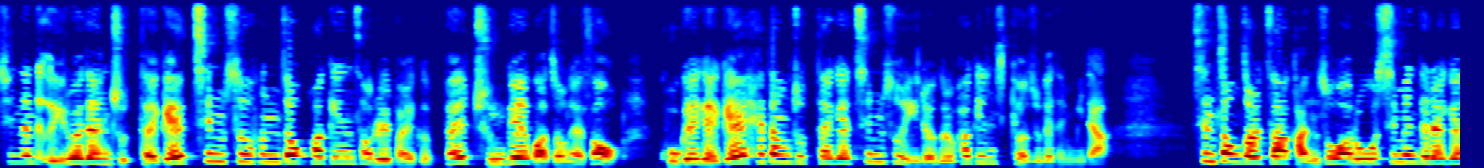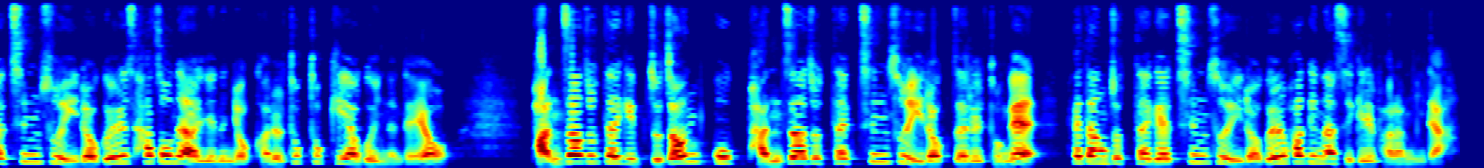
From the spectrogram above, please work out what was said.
시는 의뢰된 주택의 침수 흔적 확인서를 발급해 중개 과정에서 고객에게 해당 주택의 침수 이력을 확인시켜주게 됩니다. 신청 절차 간소화로 시민들에게 침수 이력을 사전에 알리는 역할을 톡톡히 하고 있는데요. 반자주택 입주 전 꼭 반자주택 침수 이력제를 통해 해당 주택의 침수 이력을 확인하시길 바랍니다.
